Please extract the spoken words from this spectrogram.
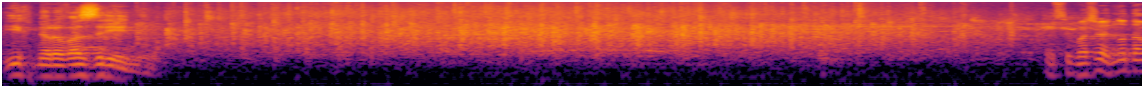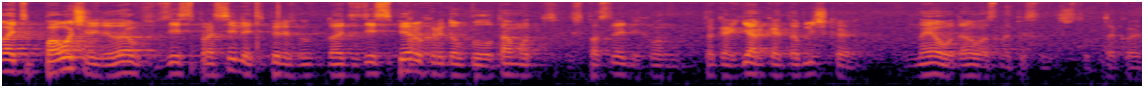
их мировоззрение. Спасибо большое. Ну, давайте по очереди, да, здесь спросили, теперь давайте здесь с первых рядов было, там вот с последних, вон такая яркая табличка, Нео, да, у вас написано, что-то такое.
